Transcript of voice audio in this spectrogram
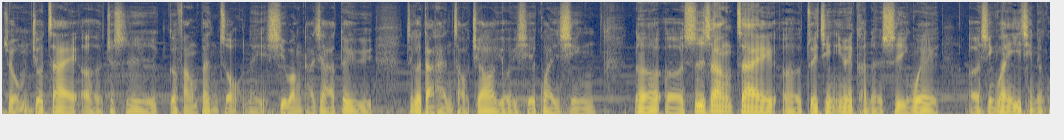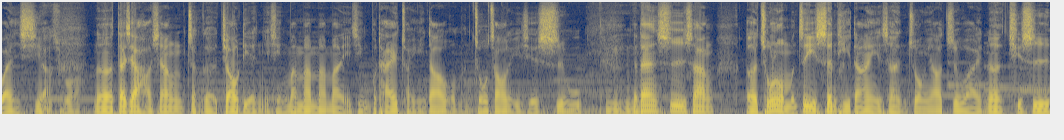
所以我们就在呃就是各方奔走。那也希望大家对于这个大潭早教有一些关心。那呃，事实上，在呃最近，因为可能是因为呃新冠疫情的关系啊，没错。那大家好像整个焦点已经慢慢慢慢已经不太转移到我们周遭的一些事物。嗯。那但事实上，呃，除了我们自己身体当然也是很重要之外，那其实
